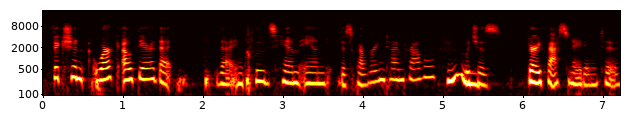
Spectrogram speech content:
fiction work out there that that includes him and discovering time travel Hmm. which is very fascinating to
